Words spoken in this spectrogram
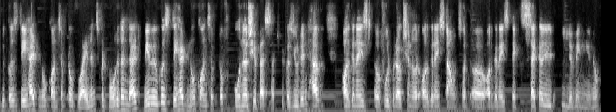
because they had no concept of violence, but more than that, maybe because they had no concept of ownership as such, because you didn't have organized uh, food production or organized towns or uh, organized, like, settled living, you know.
